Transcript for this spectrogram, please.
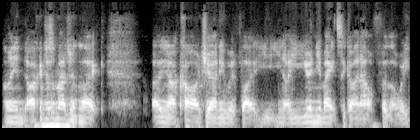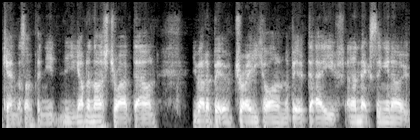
I mean, I can just imagine like uh, you know a car journey with like you, you, know you and your mates are going out for the weekend or something. You you have a nice drive down you've had a bit of Drake on and a bit of Dave, and the next thing you know,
